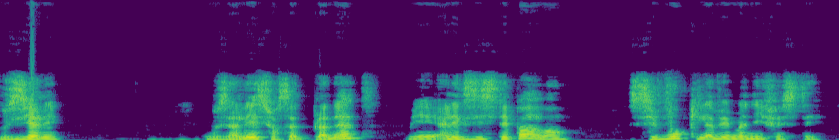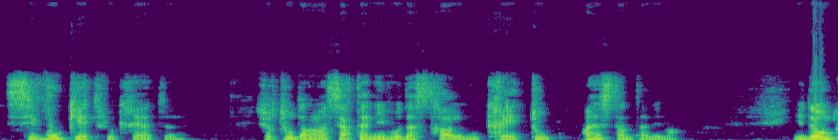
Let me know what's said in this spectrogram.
Vous y allez. Vous allez sur cette planète, mais elle n'existait pas avant. C'est vous qui l'avez manifesté. C'est vous qui êtes le créateur. Surtout dans un certain niveau d'astral, vous créez tout instantanément. Et donc,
